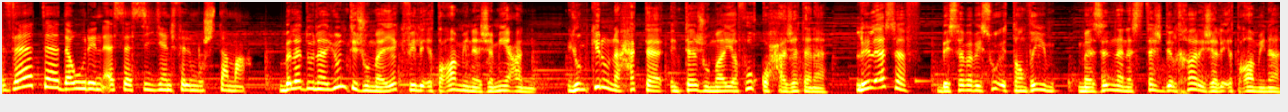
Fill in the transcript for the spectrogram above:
ذات دور أساسي في المجتمع. بلدنا ينتج ما يكفي لإطعامنا جميعا يمكننا حتى إنتاج ما يفوق حاجتنا. للأسف بسبب سوء التنظيم ما زلنا نستجدي الخارج لإطعامنا.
